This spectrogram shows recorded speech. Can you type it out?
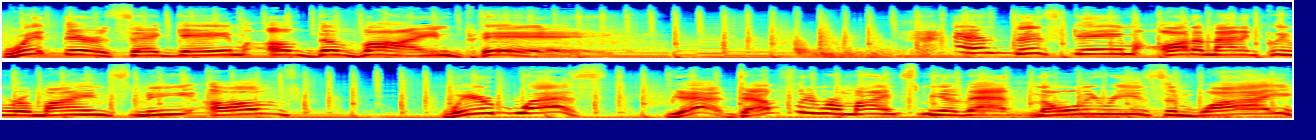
with their said game of Divine Pig. And this game automatically reminds me of Weird West. Yeah, definitely reminds me of that. And the only reason why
